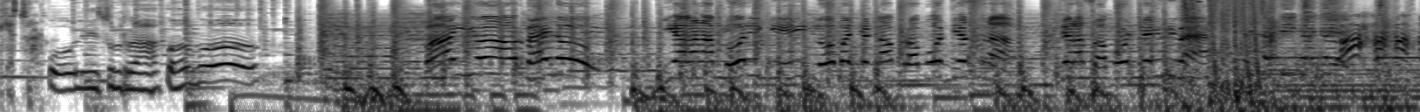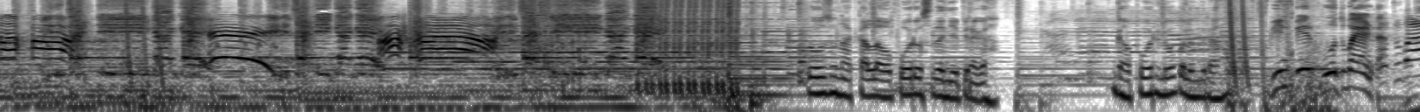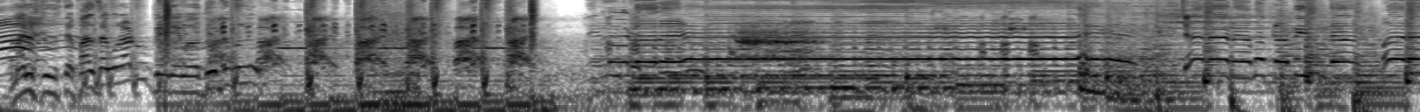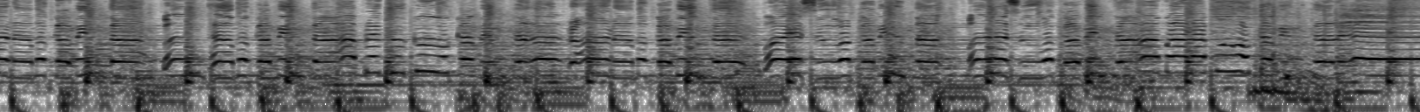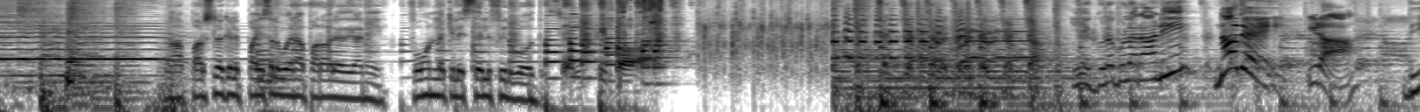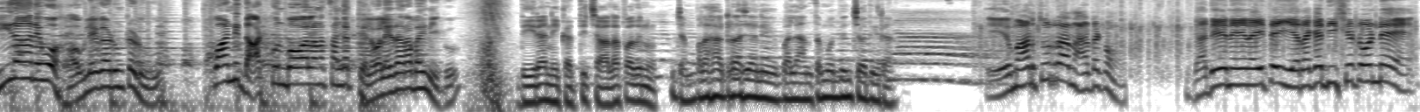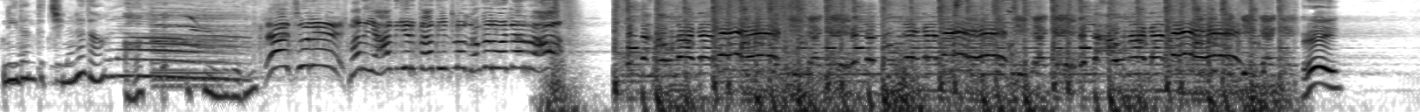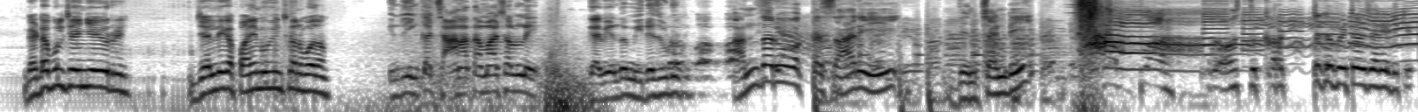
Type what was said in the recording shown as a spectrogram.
పోలీసులు రా ఇవాళ నా పోరికి లో బడ్జెట్ లా ప్రపోజ్ చేస్తున్నా. జరా సపోర్ట్ చేయురివా రోజు నా కళ్ళ ఓ పోరు వస్తుందని చెప్పినగా గా పోరి లోపలుందిరా. వీని పేరు పోతుబాయ్ అంట. మనిషి చూస్తే ఫల్సగా ఉన్నాడు పేరేమో దొడ్డుకుంది పర్సులోకి వెళ్ళి పైసలు పోయినా పర్వాలేదు కానీ ఫోన్లోకి వెళ్ళి సెల్ఫీలు పోవద్దు. ఈ గులగుల రాణి నాదే! ఇడా ధీరా అనే ఓ హౌలేగాడు ఉంటాడు వాణ్ణి దాటుకొని పోవాలన్న సంగతి తెలవలేదారా భయ్ నీకు? ధీరా నీ కత్తి చాలా పదును. జంపలహాట్ రాజాని భలే అంతమొద్దించావు తీరా ఏం ఆడుతుర్రా నాటకం? గదే నేనైతే ఎరగ తీసేటోండే నీదంత చిన్నదా? సూరి యాదగిరి తాత ఇంట్లో దొంగలు పడ్డారా రే గడ్డపులు చేంజ్ చేయుర్రి? జల్దీగా పని ముగించుకొని పోదాం. ఇది ఇంకా చాలా తమాషాలు ఉన్నాయి. గవేందో మీరే చూడు. అందరూ ఒక్కసారి దించండి. వాస్తు కరెక్ట్గా పెట్టావు జరేడికి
